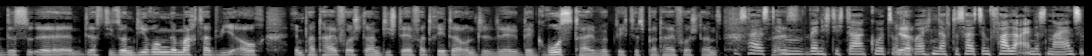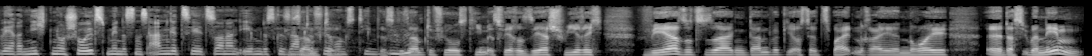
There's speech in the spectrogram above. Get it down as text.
das, äh, das die Sondierungen gemacht hat, wie auch im Parteivorstand die Stellvertreter und der, der Großteil wirklich des Parteivorstands. Das heißt, das heißt im, wenn ich dich da kurz unterbrechen ja. darf, das heißt, im Falle eines Neins wäre nicht nur Schulz mindestens angezählt, sondern eben das gesamte, gesamte Führungsteam. Das mhm. gesamte Führungsteam. Es wäre sehr schwierig, wer sozusagen dann wirklich aus der zweiten Reihe neu äh, das übernehmen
